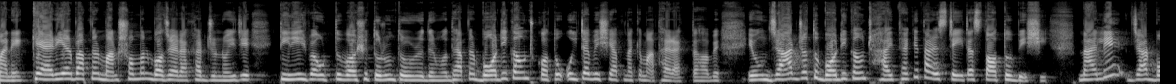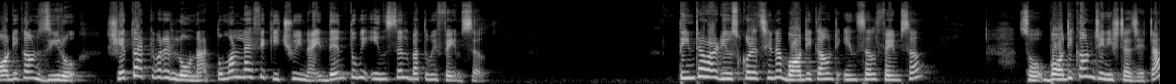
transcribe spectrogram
মানে ক্যারিয়ার বা আপনার মান সম্মান বজায় রাখার জন্য এই যে টিনিশ বা উর্তু বয়সী তরুণ তরুণীদের মধ্যে আপনার বডি কাউন্ট কত, ওইটা বেশি আপনাকে মাথায় রাখতে হবে। এবং যার যত বডি কাউন্ট হাই থাকে, তার স্টেটাস তত বেশি। নাইলে যার বডি কাউন্ট জিরো সে তো একেবারে লোনার তোমার লাইফে কিছুই নাই। দেন তুমি ইনসেল বা তুমি ফেমসেল তিনটা ওয়ার্ড ইউজ করেছি না body count incel femcel so body count জিনিসটা যেটা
